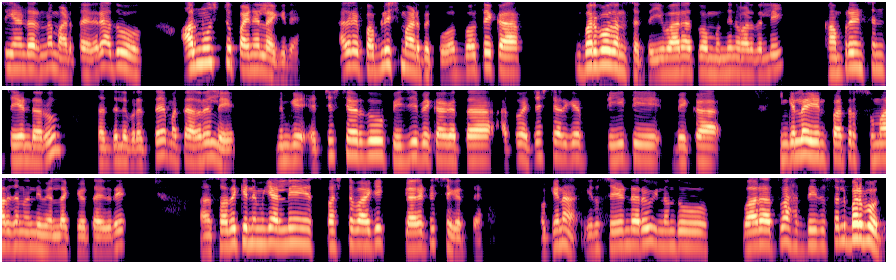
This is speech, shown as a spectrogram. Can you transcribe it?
ಸಿ ಅಂಡ್ ಆರ್ನ ಮಾಡ್ತಾ ಇದಾರೆ. ಅದು ಆಲ್ಮೋಸ್ಟ್ ಫೈನಲ್ ಆಗಿದೆ. ಆದ್ರೆ ಪಬ್ಲಿಷ್ ಮಾಡಬೇಕು. ಬಹುತೇಕ ಬರ್ಬೋದು ಅನ್ಸುತ್ತೆ. ಈ ವಾರ ಅಥವಾ ಮುಂದಿನ ವಾರದಲ್ಲಿ ಕಾಂಪ್ರಿಹೆನ್ಷನ್ ಸಿ ಅಂಡ್ ಆರ್ ಸದ್ಯದಲ್ಲಿ ಬರುತ್ತೆ. ಮತ್ತೆ ಅದರಲ್ಲಿ ನಿಮ್ಗೆ ಎಚ್ ಎಸ್ ಟಿ ಆರ್ದು ಪಿ ಜಿ ಬೇಕಾಗತ್ತಾ? ಅಥವಾ ಎಚ್ ಎಸ್ ಟಿ ಆರ್ಗೆ ಟಿ ಟಿ ಬೇಕಾ? ಹಿಂಗೆಲ್ಲ ಏನ್ ಪಾತ್ರ? ಸುಮಾರು ಜನ ನೀವೆಲ್ಲ ಕೇಳ್ತಾ ಇದ್ರಿ. ಸೊ ಅದಕ್ಕೆ ನಿಮ್ಗೆ ಅಲ್ಲಿ ಸ್ಪಷ್ಟವಾಗಿ ಕ್ಲಾರಿಟಿ ಸಿಗುತ್ತೆ. ಓಕೆನಾ ಇದು ಸಿ ಇನ್ನೊಂದು ವಾರ ಅಥವಾ ಹದಿನೈದು ದಿವಸದಲ್ಲಿ ಬರ್ಬೋದು.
